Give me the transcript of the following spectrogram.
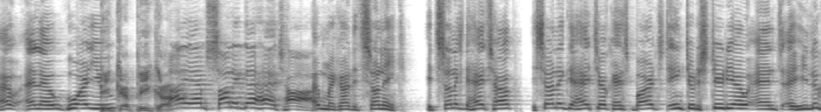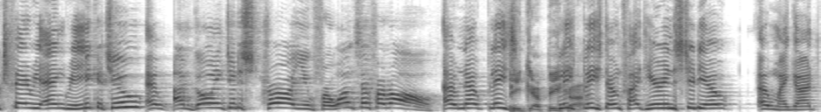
Oh, hello. Who are you? Pika Pika. I am Sonic the Hedgehog. Oh my God! It's Sonic. It's Sonic the Hedgehog. Sonic the Hedgehog has barged into the studio, and uh, he looks very angry. Pikachu, Oh. I'm going to destroy you for once and for all. Oh no, please. Pika, Pika. Please, please don't fight here in the studio. Oh my god,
